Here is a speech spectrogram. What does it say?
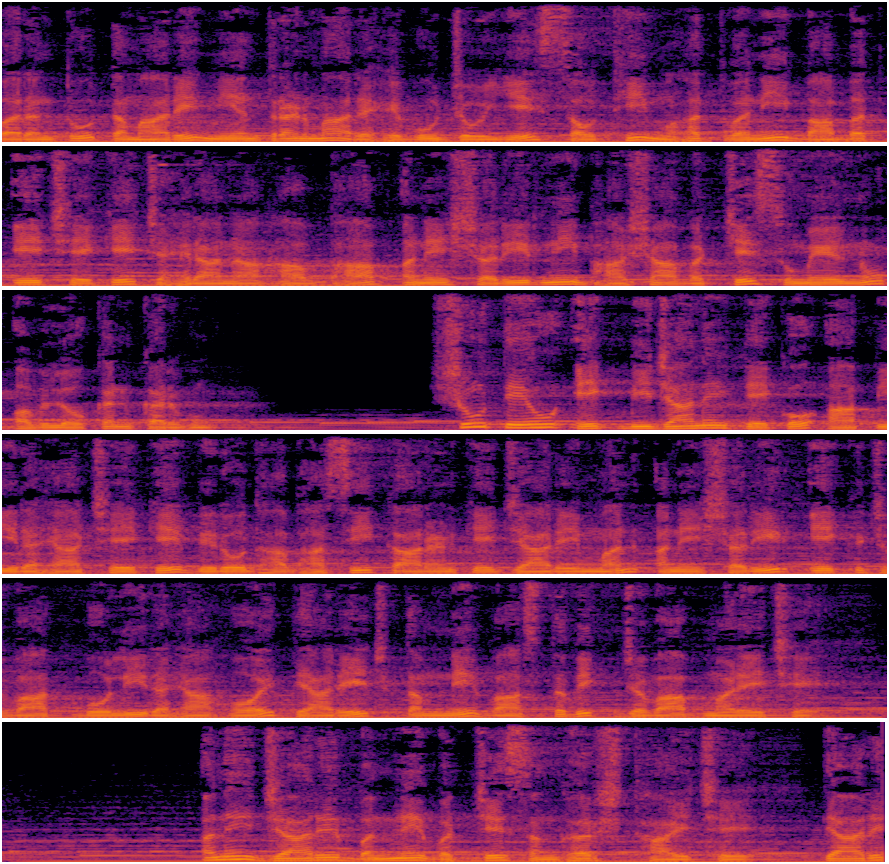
પરંતુ તમારે નિયંત્રણમાં રહેવું જોઈએ. સૌથી મહત્વની બાબત એ છે કે ચહેરાના હાવભાવ અને શરીરની ભાષા વચ્ચે સુમેળનું અવલોકન કરવું. શું તેઓ એકબીજાને ટેકો આપી રહ્યા છે કે વિરોધાભાસી? કારણ કે જ્યારે મન અને શરીર એક જ વાત બોલી રહ્યા હોય, ત્યારે જ તમને વાસ્તવિક જવાબ મળે છે. અને જ્યારે બંને વચ્ચે સંઘર્ષ થાય છે ત્યારે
